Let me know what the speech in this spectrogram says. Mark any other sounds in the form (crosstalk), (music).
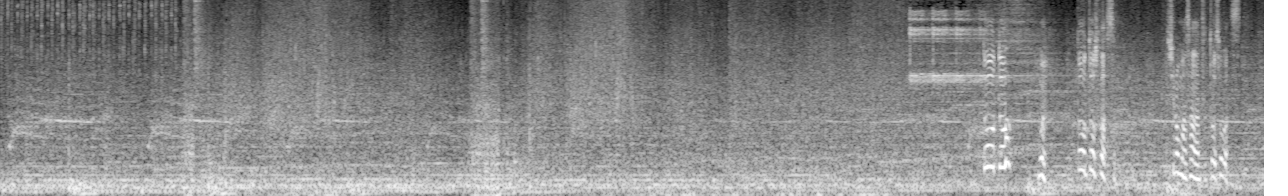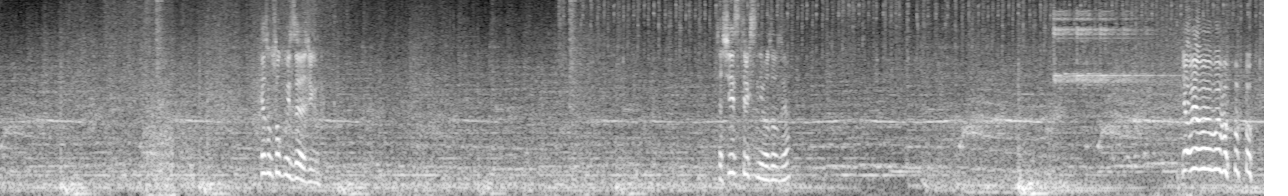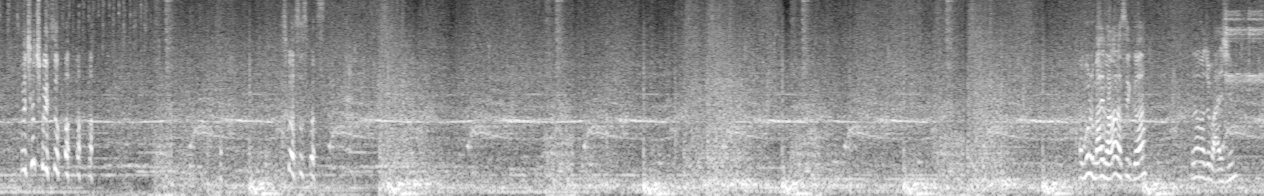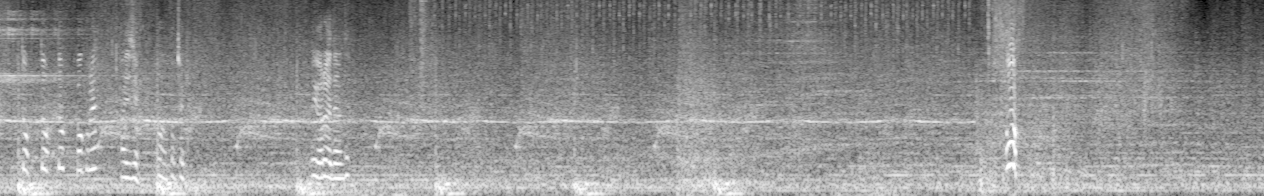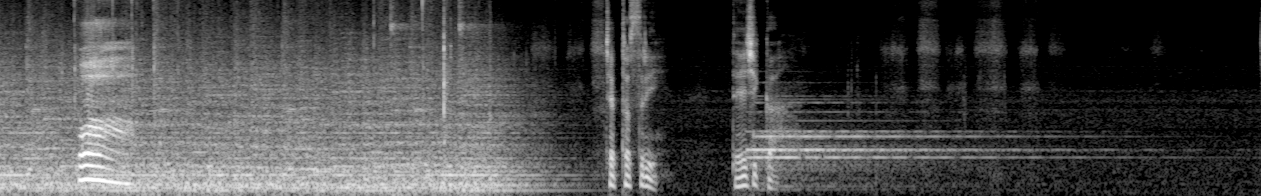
또 또? 뭐야 또 또 속았어 실험화상한테 또 속았어 계속 속고 있어요 지금 자 시스트릭스님 어서오세요 야왜왜왜왜왜 저쪽에서 와 속았어 속았어 아, 문을 많이 막아놨으니까. 그나마 좀 안심. 또 또 또 거꾸로야? 아니지 어 깜짝이야 이거 열어야 되는데. 오! 와 챕터 3 대식가.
